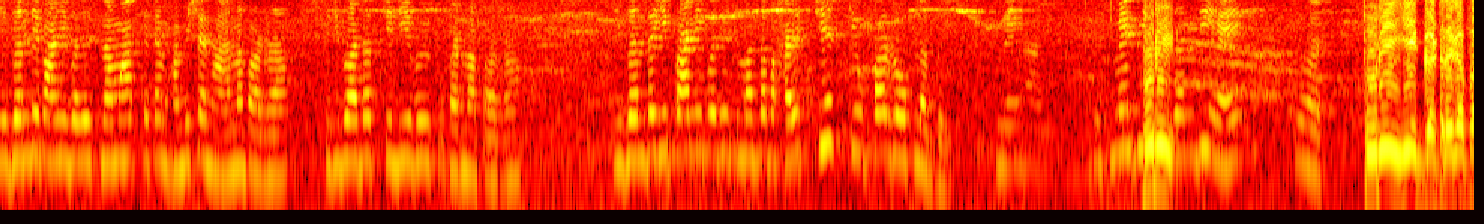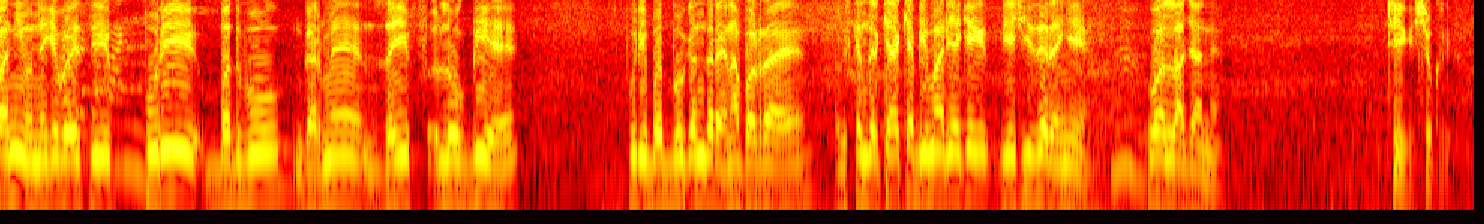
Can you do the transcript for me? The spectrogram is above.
ये गंदे पानी की वजह से नमाज़ के टाइम हमेशा नहाना पड़ रहा फिर इबादत के लिए वही करना पड़ रहा। ये गंदगी पानी की वजह से मतलब हर एक चीज़ के ऊपर रोक लग गई। स्मेल भी गंदी है बस। पूरी ये गटर का पानी होने की वजह से पूरी बदबू घर में ज़यीफ लोग भी है। पूरी बदबू के अंदर रहना पड़ रहा है। अब इसके अंदर क्या क्या बीमारियाँ है कि ये चीज़ें रहेंगी? वो अल्लाह जाने। ठीक है शुक्रिया।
